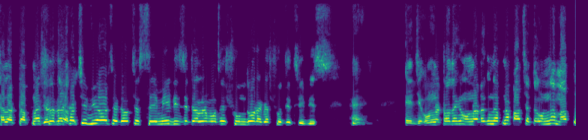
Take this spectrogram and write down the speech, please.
স্যালাডটা আপনার যেটা দেখাচ্ছি ভিউয়ার্স এটা হচ্ছে সেমি ডিজিটালের মধ্যে সুন্দর একটা সুতি থ্রি পিস হ্যাঁ এই যে দেখেন অন্যটা কিন্তু আপনার পাঁচ হাতে অন্য মাত্র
